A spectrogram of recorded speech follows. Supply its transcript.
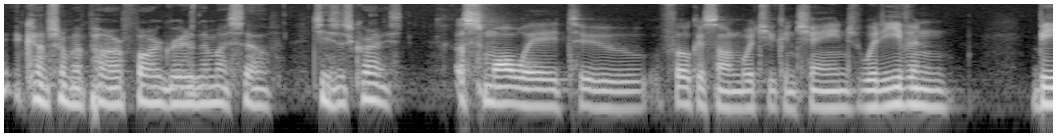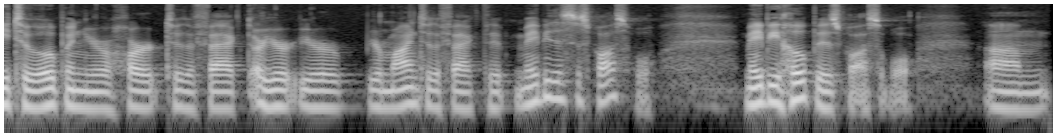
It comes from a power far greater than myself, Jesus Christ. A small way to focus on what you can change would even be to open your heart to the fact or your your your mind to the fact that maybe this is possible. Maybe hope is possible. Um,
